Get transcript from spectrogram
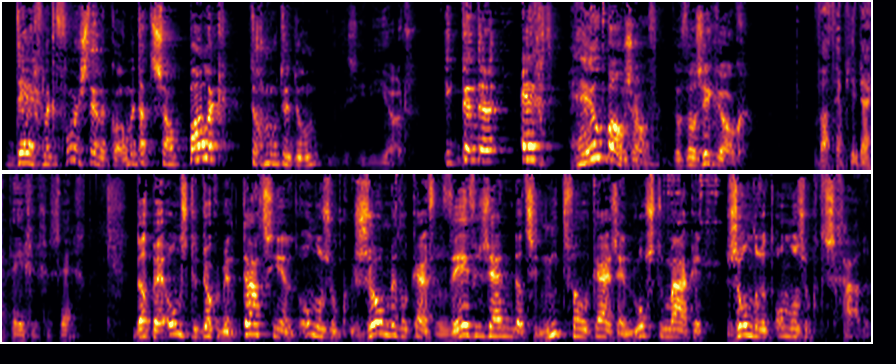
dergelijke voorstellen komen. Dat zou Balk toch moeten doen? Dat is idioot. Ik ben er echt heel boos over. Dat was ik ook. Wat heb je daartegen gezegd? Dat bij ons de documentatie en het onderzoek zo met elkaar verweven zijn dat ze niet van elkaar zijn los te maken zonder het onderzoek te schaden.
